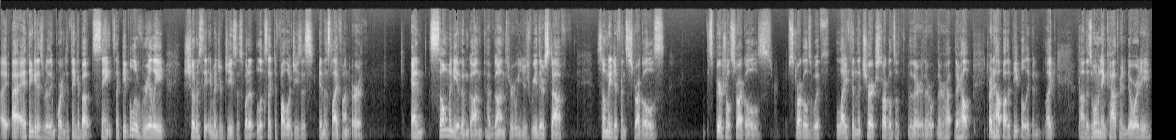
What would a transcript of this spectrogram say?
I, I think it is really important to think about saints, like people who've really showed us the image of Jesus, what it looks like to follow Jesus in this life on earth and so many of them gone have gone through you just read their stuff so many different struggles spiritual struggles struggles with life in the church struggles with their their their, their help trying to help other people even like uh, there's a woman named catherine doherty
